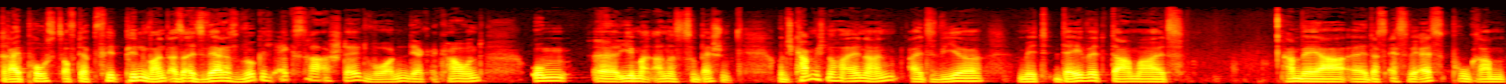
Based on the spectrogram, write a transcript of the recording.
drei Posts auf der Pinnwand. Also als wäre das wirklich extra erstellt worden, der Account, um äh, jemand anderes zu bashen. Und ich kann mich noch erinnern, als wir mit David damals haben wir ja äh, das SWS-Programm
